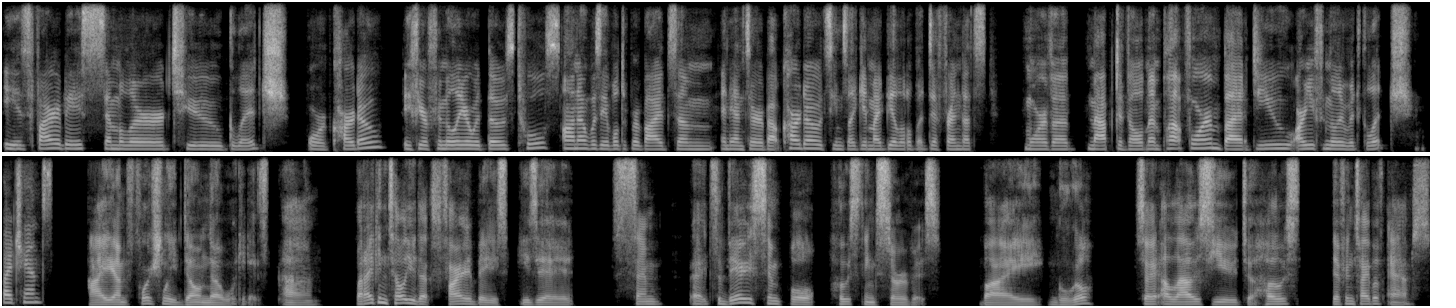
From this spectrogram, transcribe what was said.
Is Firebase similar to Glitch or Carto. If you're familiar with those tools, Anna was able to provide some an answer about Carto. It seems like it might be a little bit different. That's more of a map development platform. But do you are you familiar with Glitch by chance? I unfortunately don't know what it is. Um, but I can tell you that Firebase is a sim, it's a very simple hosting service by Google. So it allows you to host different type of apps.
